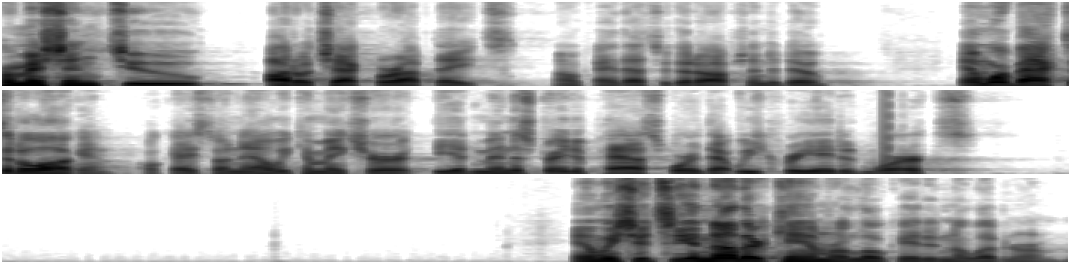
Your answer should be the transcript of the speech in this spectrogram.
permission to auto check for updates. Okay, that's a good option to do. And we're back to the login. Okay, so now we can make sure the administrative password that we created works. And we should see another camera located in the living room.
